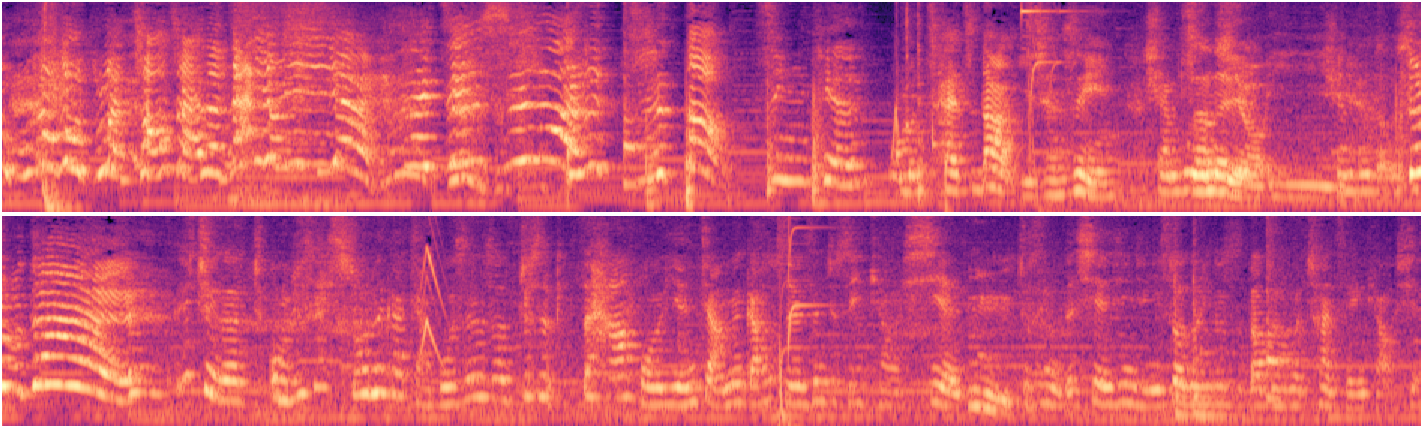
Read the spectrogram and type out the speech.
我刚跟我主管吵起来了，哪里有意义啊？太真实了。可是直到今天，我们才知道以前事情全部真的有意义。全部都是，对不对？就觉得我们就在说那个贾博士的时候，就是在哈佛演讲那个，说人生就是一条线，嗯，就是你的线性情，你所有东西都是到最后会串成一条线，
